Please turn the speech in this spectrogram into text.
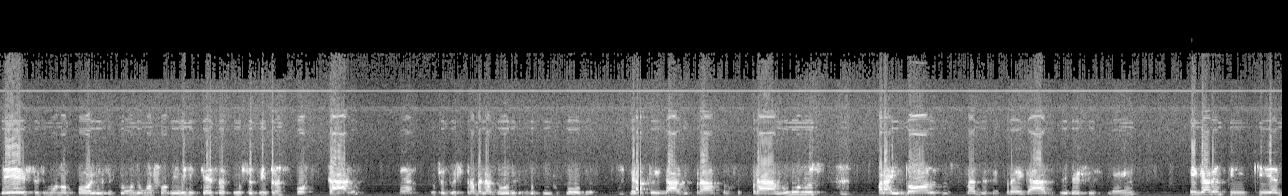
desses monopólios onde uma família enriquece a custa de transportes caros, né, a custa dos trabalhadores e do povo pobre. Gratuidade para alunos, para idosos, para desempregados e deficientes e garantir que, é,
